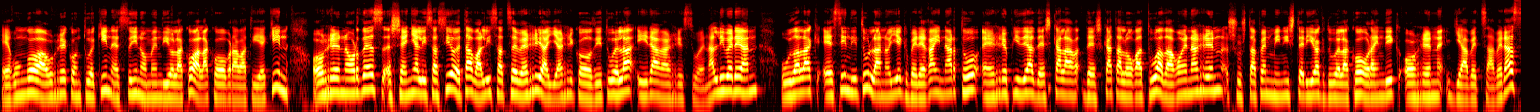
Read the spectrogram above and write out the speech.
Egungo aurre kontuekin ezin omen diolako alako obra batiek Horren ordez, señalizazio eta balizatze berria jarriko dituela iragarri zuen. Aldi berean, udalak ezin ditu lan hoiek bere gain hartu errepidea deskala, deskatalogatua dagoen arren sustapen ministerioak duelako oraindik horren jabetza. Beraz,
